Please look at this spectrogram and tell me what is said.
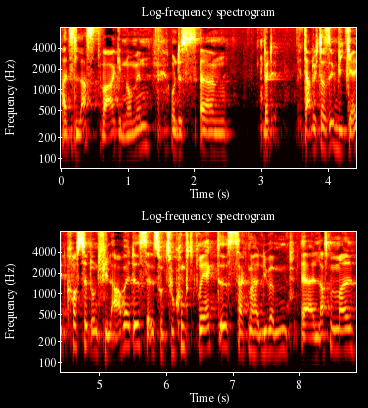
als Last wahrgenommen und es ähm, wird dadurch, dass es irgendwie Geld kostet und viel Arbeit ist, so ein Zukunftsprojekt ist, sagt man halt lieber, äh, lass mir mal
